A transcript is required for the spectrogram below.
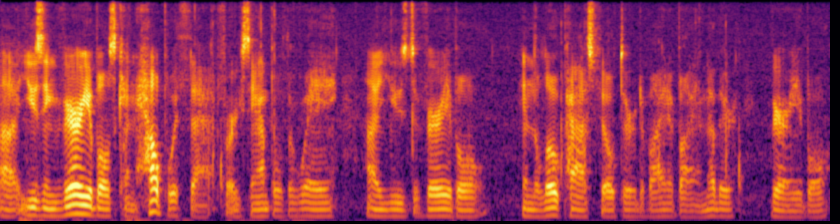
uh, using variables can help with that. For example, the way I used a variable in the low pass filter divided by another variable.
